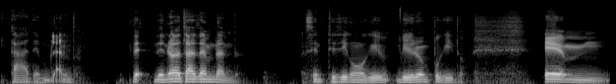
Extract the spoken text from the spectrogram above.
estaba temblando. De, de nuevo estaba temblando. Sentí así como que vibró un poquito. Em,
